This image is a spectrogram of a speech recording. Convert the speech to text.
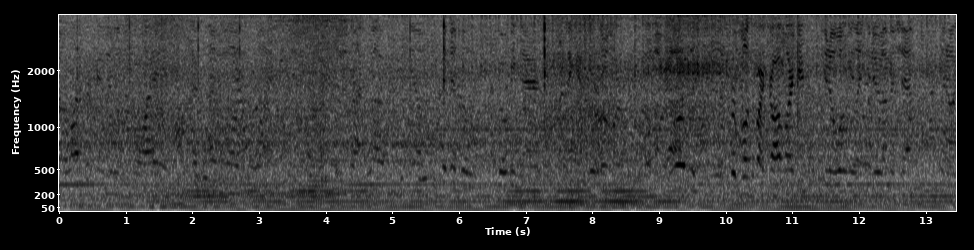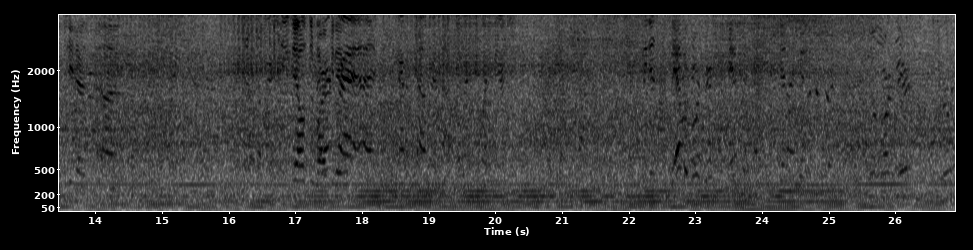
know, a lot of our family lives in Hawaii. I, I love Hawaii. Talk about, you know, potential moving there. I think it's for Oh my god. Just for both of our job markets, you know, what we like to do. I'm a chef. You know, and she does uh, sales and marketing. We just they have a Gordon beer from Kansas. Kansas City. No Gordon beer? Really?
